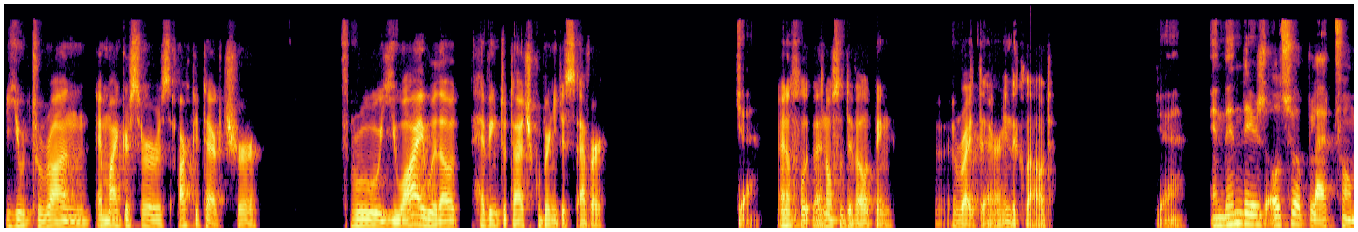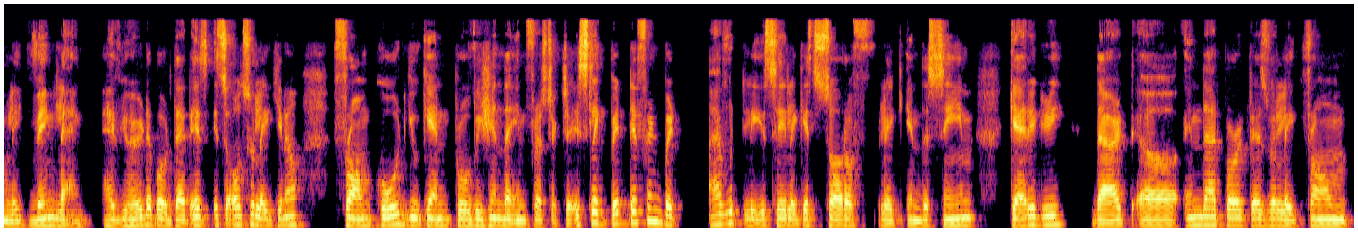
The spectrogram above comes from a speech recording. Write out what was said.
you to run a microservice architecture through UI without having to touch Kubernetes ever. Yeah. And also and also developing right there in the cloud. Yeah. And then there's also a platform like Winglang. Have you heard about that? It's, it's also like, you know, from code, you can provision the infrastructure. It's like bit different, but I would say like it's sort of like in the same category that uh, in that product as well like from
